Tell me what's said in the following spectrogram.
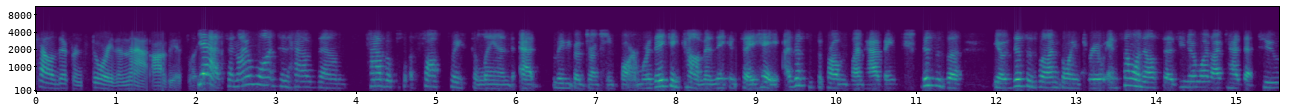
tell a different story than that, obviously. Yes, and I want to have them have a, a soft place to land at Ladybug Junction Farm where they can come and they can say, "Hey, this is the problems I'm having. This is the you know, this is what I'm going through, and someone else says, you know what, I've had that too.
